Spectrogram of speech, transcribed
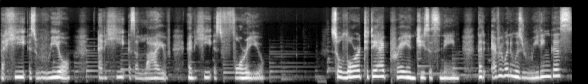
that He is real and He is alive and He is for you. So, Lord, today I pray in Jesus' name that everyone who is reading this,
